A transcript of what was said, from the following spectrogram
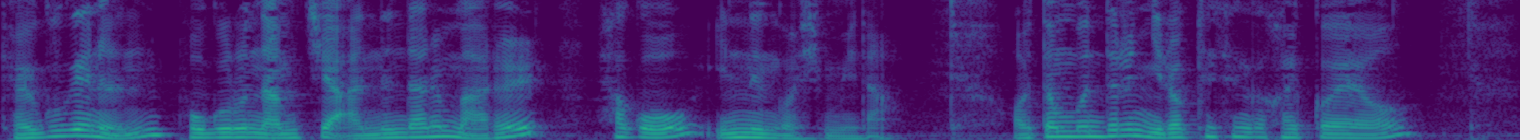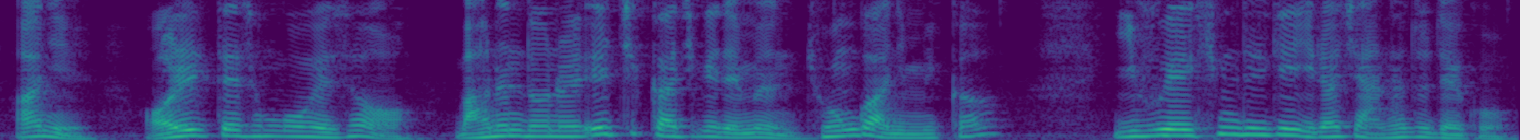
결국에는 복으로 남지 않는다는 말을 하고 있는 것입니다. 어떤 분들은 이렇게 생각할 거예요. 아니, 어릴 때 성공해서 많은 돈을 일찍 가지게 되면 좋은 거 아닙니까? 이후에 힘들게 일하지 않아도 되고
